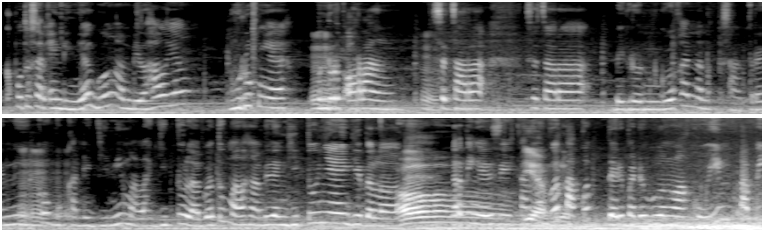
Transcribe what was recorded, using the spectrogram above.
keputusan endingnya gue ngambil hal yang buruknya Hmm. menurut orang Hmm. secara secara background gue kan anak pesantren nih Hmm, kok hmm, bukannya gini malah gitu lah gue tuh malah ngambil yang gitunya gitu loh Oh. ngerti gak sih karena Iya, gue takut daripada gue ngelakuin tapi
